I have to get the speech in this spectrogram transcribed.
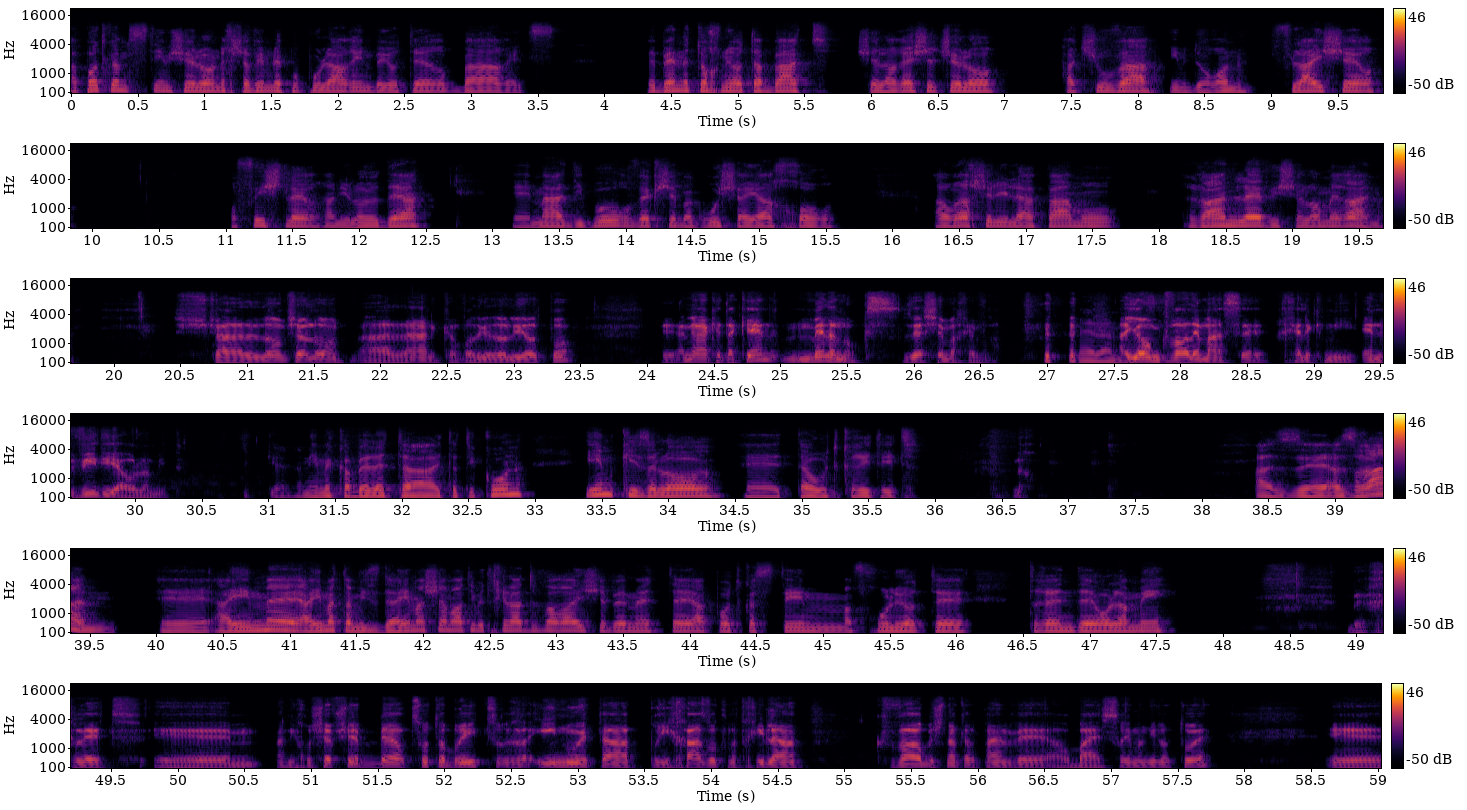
הפודקאסטים שלו נחשבים לפופולריים ביותר בארץ ובין התוכניות הבת של הרשת שלו התשובה עם דורון פליישר או פישלר, אני לא יודע אה, מה הדיבור, וכשבגרוש היה חור. האורח שלי להפעם הוא רן לוי, שלום ערן. שלום שלום, אהלן, כבוד גדול להיות פה. אה, אני רק אתקן, מלאנוקס, זה שם החברה. מלאנוקס. היום כבר למעשה חלק מ-NVIDIA העולמית. כן, אני מקבל את, ה- את התיקון, אם כי זה לא אה, טעות קריטית. אז, אה, אז רן, אה, האם, אה, האם אתה מזדהה עם מה שאמרתי בתחילת דבריי, שבאמת הפודקאסטים הפכו להיות טרנד עולמי? בהחלט. אני חושב שבארצות הברית ראינו את הפריחה הזאת מתחילה כבר בשנת 2014, אם אני לא טועה.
